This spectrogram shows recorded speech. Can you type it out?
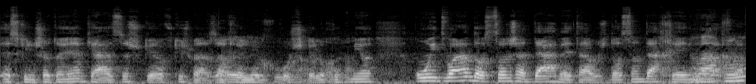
اسکرین شات هایی هم که هستش گرافیکش به نظر خیلی. خوشگل و خوب آره. میاد امیدوارم داستانش از ده بهتر باشه داستان ده خیلی و اون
